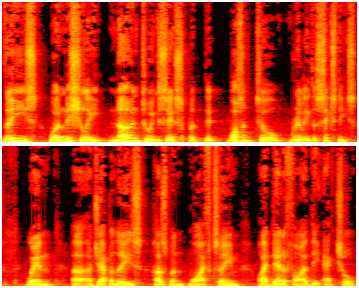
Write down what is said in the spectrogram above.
these were initially known to exist, but it wasn't till really the 60s when uh, a Japanese husband wife team identified the actual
